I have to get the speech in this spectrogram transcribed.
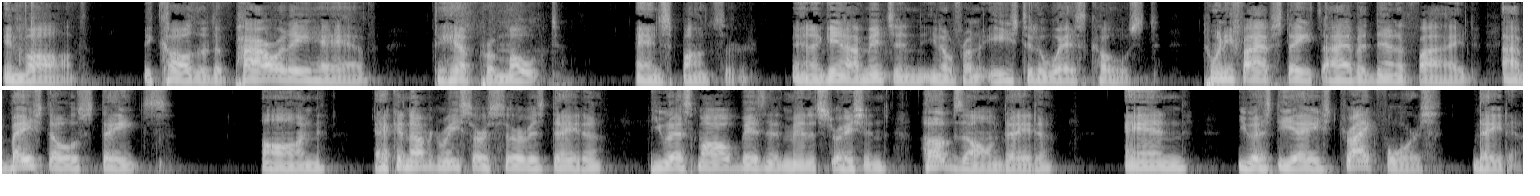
involved because of the power they have to help promote and sponsor. And again, I mentioned, you know, from the east to the west coast, 25 states I have identified. I base those states on Economic Research Service data, U.S. Small Business Administration HubZone data, and USDA Strike Force data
